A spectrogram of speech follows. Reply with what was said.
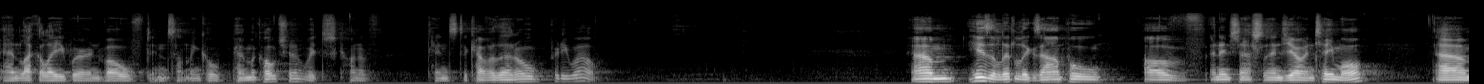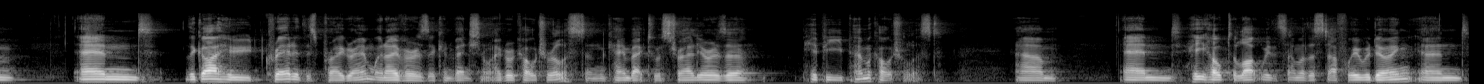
And luckily we're involved in something called permaculture, which kind of tends to cover that all pretty well. Um, here's a little example of an international NGO in Timor. Um, and the guy who created this program went over as a conventional agriculturalist and came back to Australia as a hippie permaculturalist. Um, and he helped a lot with some of the stuff we were doing. And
